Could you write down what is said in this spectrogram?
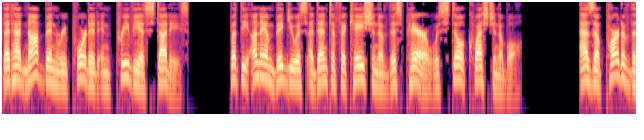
that had not been reported in previous studies. But the unambiguous identification of this pair was still questionable. As a part of the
